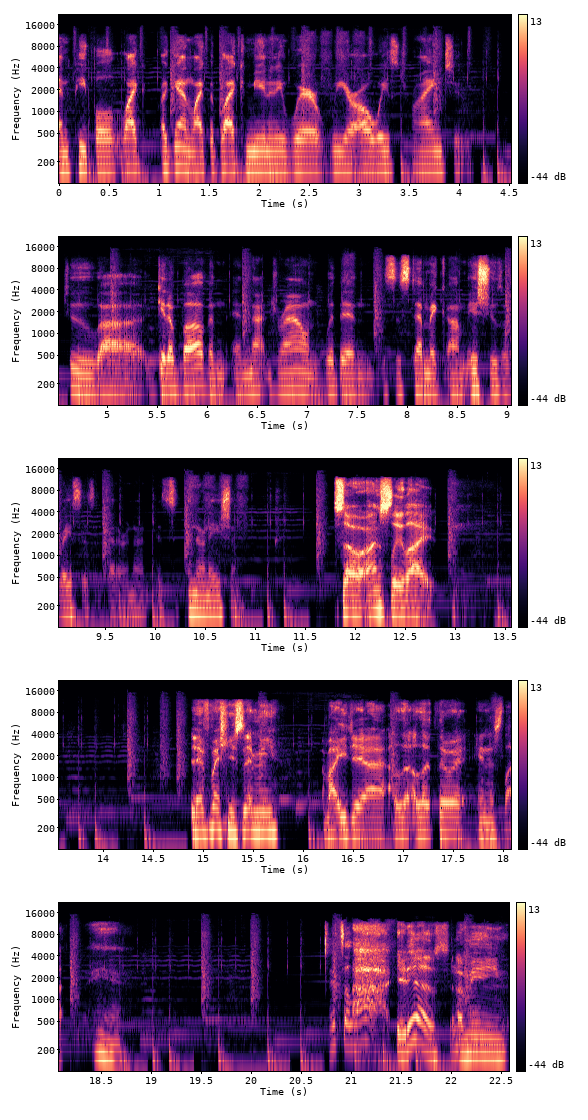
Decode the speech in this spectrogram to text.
and people like again like the Black community, where we are always trying to to uh, get above and, and not drown within the systemic um, issues of racism that are in our, in our nation. So honestly, like the information you sent me about EJI, I, look, I looked through it and it's like, man, it's a lot. it is. Mm-hmm. I mean,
